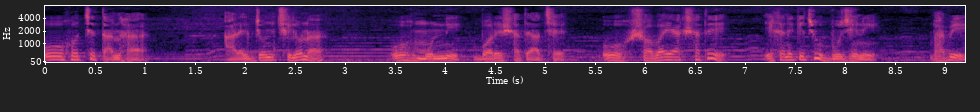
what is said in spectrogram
ও হচ্ছে তানহা। আরেকজন ছিল না? ওহ, মুন্নি, বরের সাথে আছে। ওহ, সবাই একসাথে? এখানে কিছু বুঝিনি। ভাবি,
